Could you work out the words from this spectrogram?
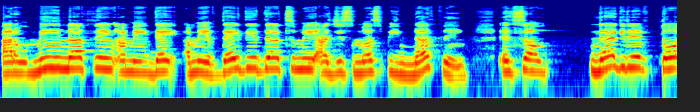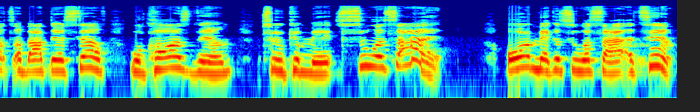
i don't mean nothing i mean they i mean if they did that to me i just must be nothing and so negative thoughts about their self will cause them to commit suicide or make a suicide attempt.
